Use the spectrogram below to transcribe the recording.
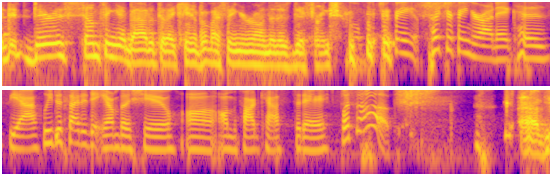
th- there is something about it that I can't put my finger on that is different. Put your finger, put your finger on it, because yeah, we decided to ambush you uh, on the podcast today. What's up? Um,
